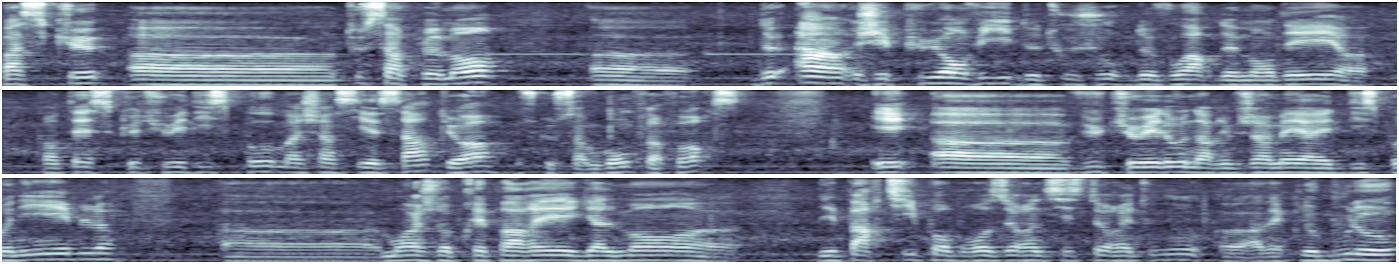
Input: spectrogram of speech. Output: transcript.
Parce que, euh, tout simplement, euh, de 1, j'ai plus envie de toujours devoir demander euh, quand est-ce que tu es dispo, machin, ci et ça, tu vois, parce que ça me gonfle à force. Et vu que Hello n'arrive jamais à être disponible, moi je dois préparer également des parties pour Brother and Sister et tout, avec le boulot.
